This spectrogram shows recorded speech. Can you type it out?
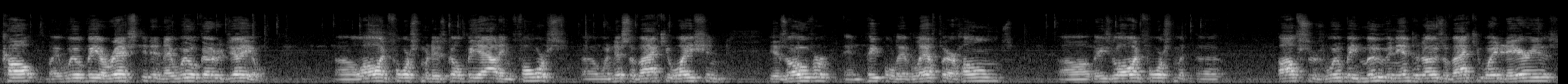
caught, they will be arrested, and they will go to jail. Uh, Law enforcement is going to be out in force when this evacuation is over and people have left their homes. Uh, These law enforcement uh, officers will be moving into those evacuated areas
